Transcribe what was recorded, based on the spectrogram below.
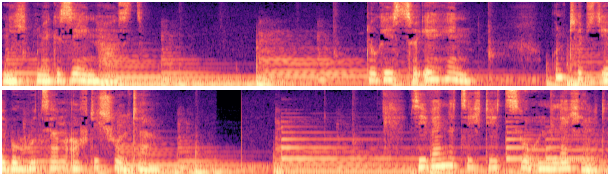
nicht mehr gesehen hast. Du gehst zu ihr hin und tippst ihr behutsam auf die Schulter. Sie wendet sich dir zu und lächelt.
